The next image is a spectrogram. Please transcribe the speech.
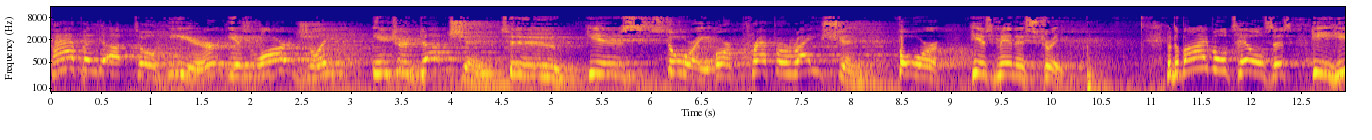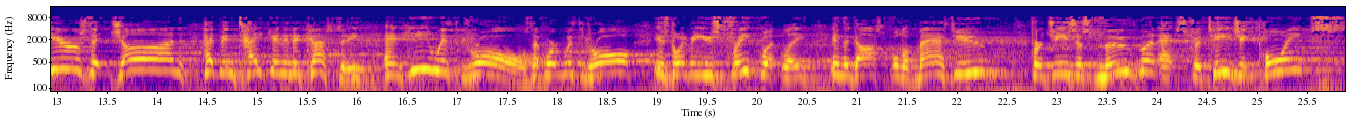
happened up till here is largely introduction to his story or preparation for his ministry. But the Bible tells us he hears that John had been taken into custody and he withdraws. That word withdrawal is going to be used frequently in the Gospel of Matthew for Jesus' movement at strategic points.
